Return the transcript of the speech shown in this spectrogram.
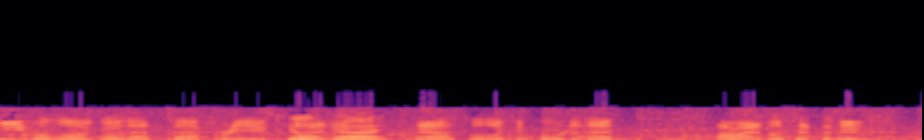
Kiva logo, that's uh, pretty exciting. Guy. Yeah, so looking forward to that. All right, let's hit the news.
